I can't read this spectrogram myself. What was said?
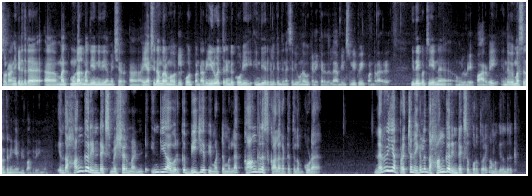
சொல்கிறாங்க கிட்டத்தட்ட மத்- முன்னாள் மத்திய நிதி அமைச்சர் ஐயா சிதம்பரம் அவர்கள் கோட் பண்ணுறாரு இருபத்தி ரெண்டு கோடி இந்தியர்களுக்கு தினசரி உணவு கிடைக்கிறது இல்லை அப்படின்னு சொல்லி ட்வீட் பண்ணுறாரு இதை பற்றி என்ன உங்களுடைய பார்வை? இந்த விமர்சனத்தை நீங்கள் எப்படி பார்க்குறீங்க? இந்த ஹங்கர் இண்டெக்ஸ் மெஷர்மெண்ட் இந்தியாவிற்கு பிஜேபி மட்டுமல்ல காங்கிரஸ் காலகட்டத்திலும் கூட நிறைய பிரச்சனைகள் இந்த ஹங்கர் இண்டெக்ஸை பொறுத்த வரைக்கும் நமக்கு இருந்திருக்கு.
